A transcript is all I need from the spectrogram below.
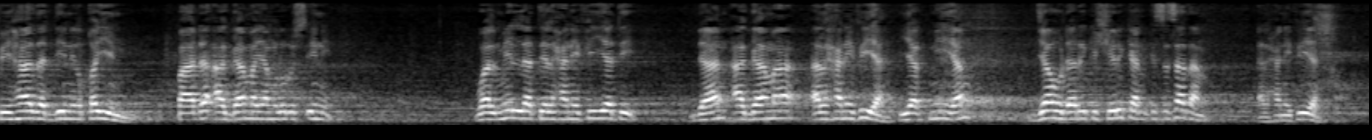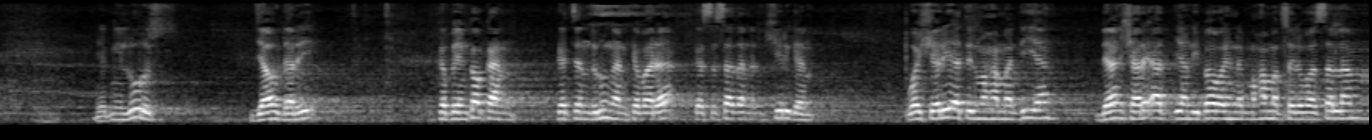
fi hadzal dinil qayyim pada agama yang lurus ini wal millatil hanifiyati dan agama Al-Hanifiyah yakni yang jauh dari kesyirikan kesesatan. Al-Hanifiyah yakni lurus jauh dari kebengkokan kecenderungan kepada kesesatan dan kesyirikan. Wa syariatil Muhammadiyah dan syariat yang dibawa oleh Nabi Muhammad wasallam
